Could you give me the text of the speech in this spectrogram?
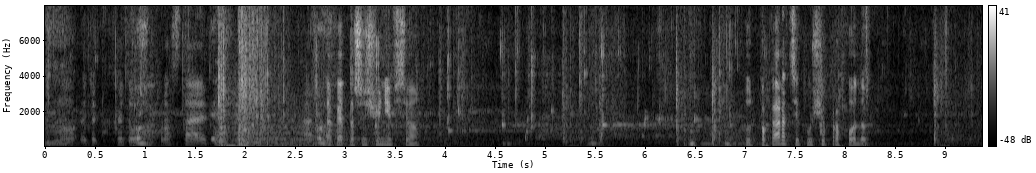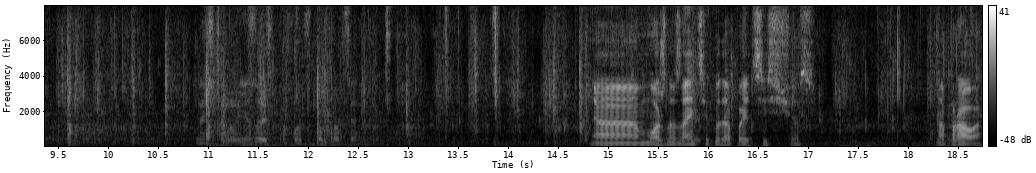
Ну, это какая-то очень простая пещера. Так это ж еще не все. Тут по карте куча проходов. Значит, там внизу есть проход 100%. А, можно, знаете, куда пойти сейчас? Направо.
